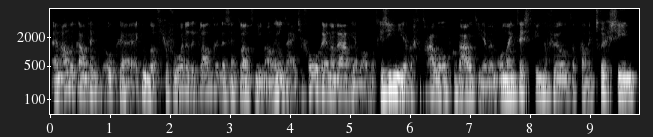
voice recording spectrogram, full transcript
Aan de andere kant heb ik ook, uh, ik noem dat gevorderde klanten. Dat zijn klanten die me al een heel tijdje volgen inderdaad. Die hebben al wat gezien, die hebben vertrouwen opgebouwd, die hebben een online test ingevuld. Dat kan ik terugzien.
